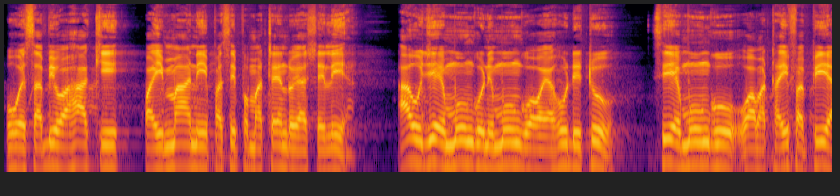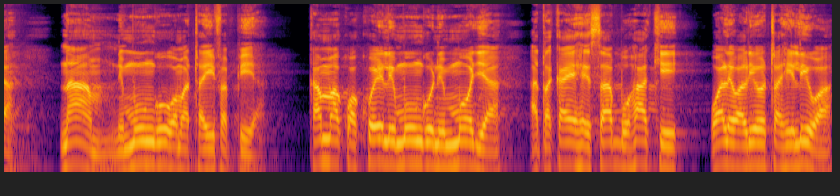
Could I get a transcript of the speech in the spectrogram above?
huhesabiwa haki kwa imani pasipo matendo ya sheria. Au je mungu ni mungu wa wayahudi tu? Siye mungu wa mataifa pia? Naam ni mungu wa mataifa pia. Kama kwa kweli mungu ni mmoja atakayehesabu haki wale waliotahiliwa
